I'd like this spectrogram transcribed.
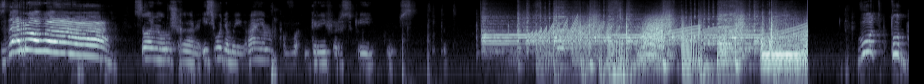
Здорово! С вами Урушхара. И сегодня мы играем в Гриферский... Вот тут,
